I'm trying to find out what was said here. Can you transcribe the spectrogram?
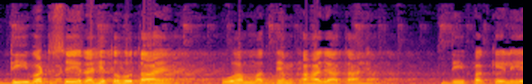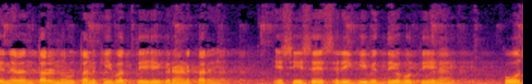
दीवट से रहित होता है, वह मध्यम कहा जाता है। दीपक के लिए निरंतर नूतन की बत्ती ही ग्रहण करें। इसी से श्री की विद्धि होती है। कोष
